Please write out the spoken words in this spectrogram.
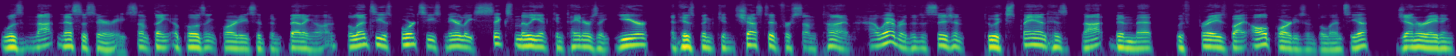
was not necessary, something opposing parties had been betting on. Valencia's port sees nearly 6 million containers a year and has been congested for some time. However, the decision to expand has not been met with praise by all parties in Valencia, generating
